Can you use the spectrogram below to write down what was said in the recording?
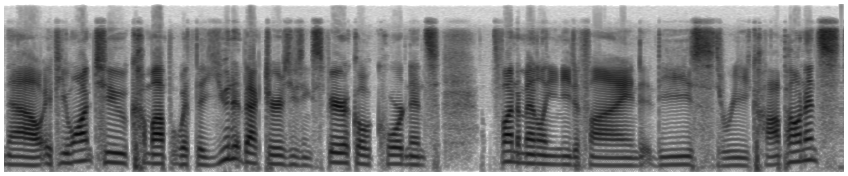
Now, if you want to come up with the unit vectors using spherical coordinates, fundamentally you need to find these three components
